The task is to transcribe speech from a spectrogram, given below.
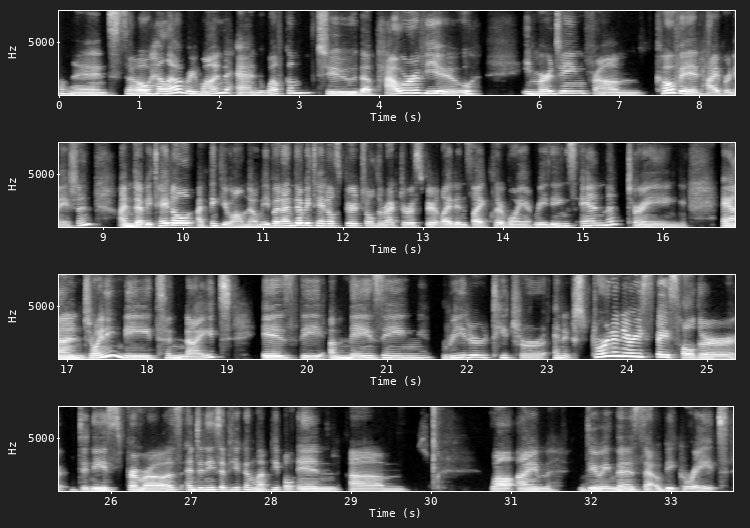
Excellent. So, hello, everyone, and welcome to the Power of You emerging from COVID hibernation. I'm Debbie Tatel. I think you all know me, but I'm Debbie Tatel, spiritual director of Spirit Light Insight, clairvoyant readings, and mentoring. And joining me tonight is the amazing reader, teacher, and extraordinary space holder, Denise Primrose. And Denise, if you can let people in um, while I'm doing this, that would be great.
